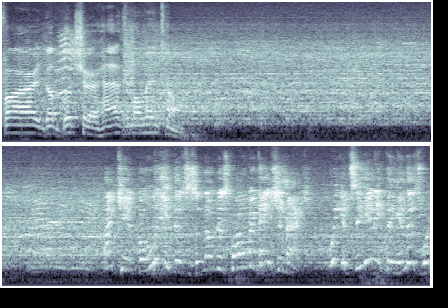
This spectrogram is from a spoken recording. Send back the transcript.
Far, the Butcher has momentum. I can't believe this is a no disqualification match. We can see anything in this one.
